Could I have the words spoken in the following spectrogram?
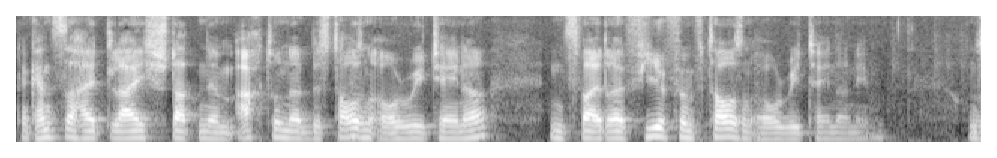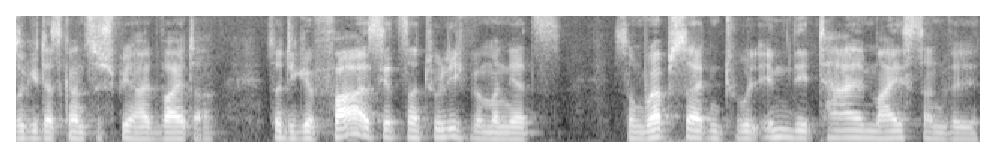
dann kannst du halt gleich statt einem 800 bis 1000 Euro Retainer einen 2, 3, 4, 5000 Euro Retainer nehmen. Und so geht das ganze Spiel halt weiter. So, die Gefahr ist jetzt natürlich, wenn man jetzt so ein Webseitentool im Detail meistern will,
